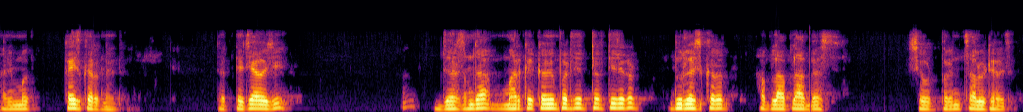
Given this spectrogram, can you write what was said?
आणि मग काहीच करत नाहीत. तर त्याच्याऐवजी जर समजा मार्क कमी पडते तर त्याच्याकडं दुर्लक्ष करत आपला आपला अभ्यास शेवटपर्यंत चालू ठेवायचा.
